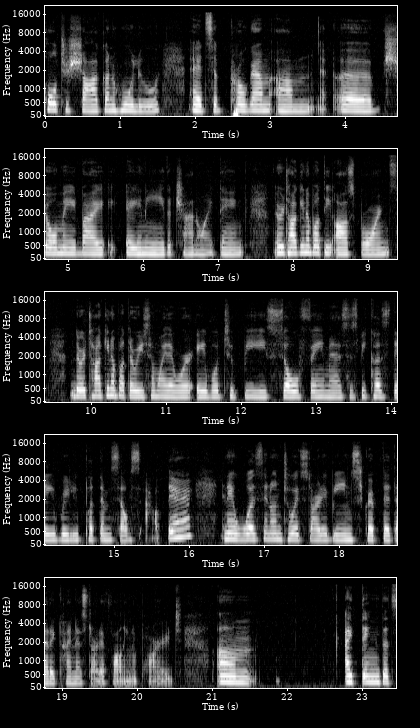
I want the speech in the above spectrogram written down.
culture shock on hulu it's a program, um, a show made by A&E, the channel, I think. They were talking about the Osbournes. They were talking about the reason why they were able to be so famous is because they really put themselves out there. And it wasn't until it started being scripted that it kind of started falling apart. Um, I think that's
